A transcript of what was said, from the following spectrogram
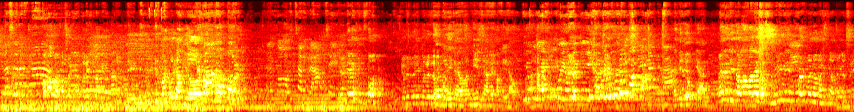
Nasa rin na. Ako nga, basag nga. Malit lang yun. Hindi, hindi. Kulang yun. Alam ko, sabi lang kasi. Yung lemon mo. Ganun lang yung Hindi, malulog. mali kayo. Hindi yung sinabi pang ihaw. Yung ko eh. yung mag-iihaw. Diba? Nagja-joke yan. Ay, nandito ka pala, Yasmin. Mo naman kami kasi.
